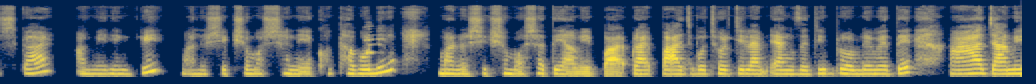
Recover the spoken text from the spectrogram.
নমস্কার। আমি রিম্পি। মানসিক সমস্যা নিয়ে কথা বলি। মানসিক সমস্যাতে আমি প্রায় পাঁচ বছর ছিলাম অ্যাংজাইটি প্রবলেমেতে আজ আমি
